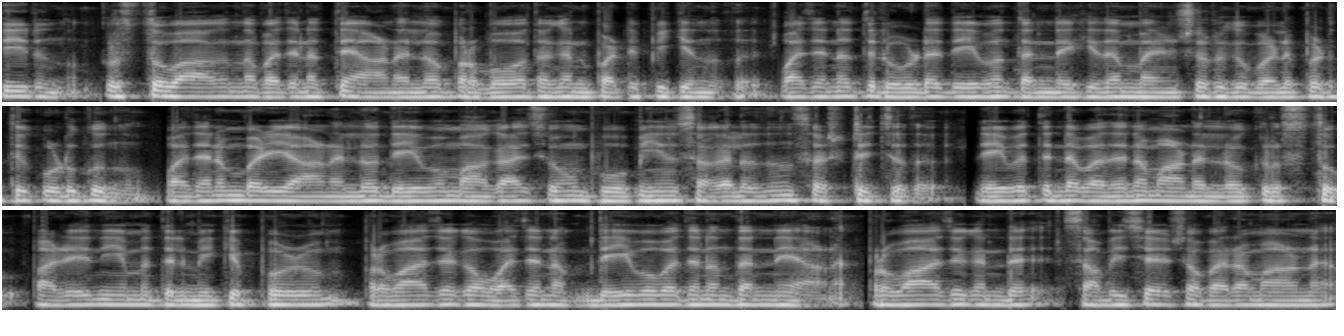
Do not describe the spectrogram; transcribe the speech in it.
തീരുന്നു. ക്രിസ്തുവാകുന്ന വചനത്തെയാണല്ലോ പ്രബോധകൻ പഠിപ്പിക്കുന്നത്. വചനത്തിലൂടെ ദൈവം തന്റെ ഹിതം മനുഷ്യർക്ക് വെളിപ്പെടുത്തി കൊടുക്കുന്നു. വചനം വഴിയാണല്ലോ ദൈവം ആകാശവും ഭൂമിയും സകലതും സൃഷ്ടിച്ചത്. ദൈവത്തിന്റെ വചനമാണല്ലോ ക്രിസ്തു. പഴയ നിയമത്തിൽ മിക്കപ്പോഴും പ്രവാചക വചനം ദൈവവചനം തന്നെയാണ്. പ്രവാചകന്റെ സവിശേഷപരമാണ്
